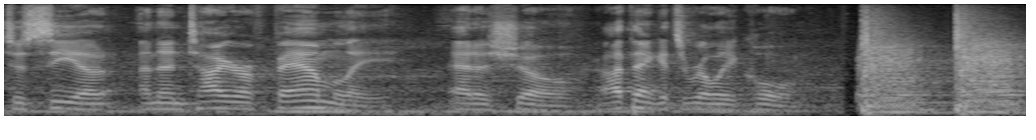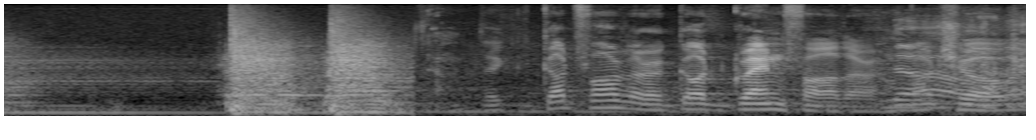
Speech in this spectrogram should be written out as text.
to see a, an entire family at a show. I think it's really cool. The godfather or god grandfather? I'm not sure.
